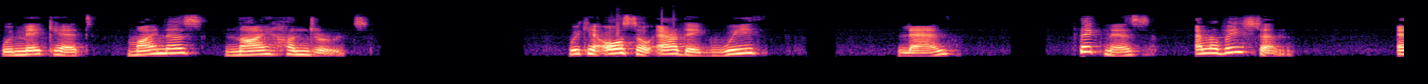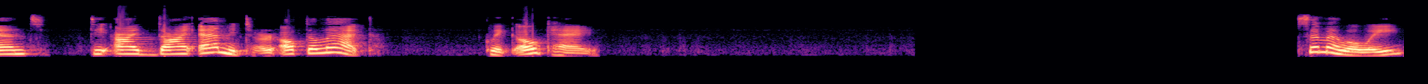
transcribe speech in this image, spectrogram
we make it minus 900. We can also add a width, length, thickness, elevation, and the diameter of the leg. Click OK. Similarly,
